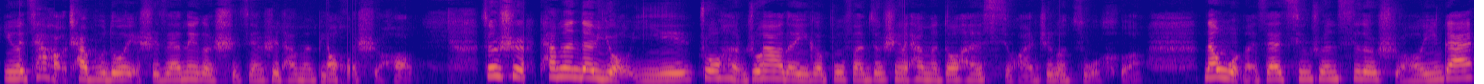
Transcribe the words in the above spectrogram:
因为恰好差不多也是在那个时间是他们比较火的时候，就是他们的友谊中很重要的一个部分，就是因为他们都很喜欢这个组合。那我们在青春期的时候，应该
